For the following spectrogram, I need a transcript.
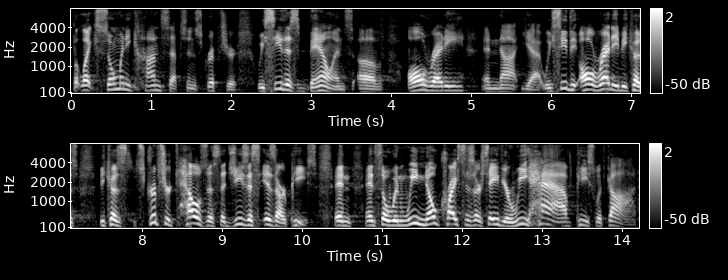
But like so many concepts in Scripture, we see this balance of already and not yet. We see the already because, because Scripture tells us that Jesus is our peace. And, and so when we know Christ is our Savior, we have peace with God.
